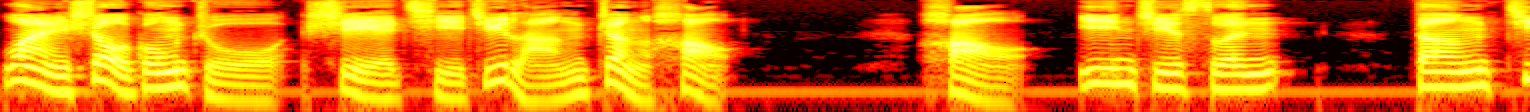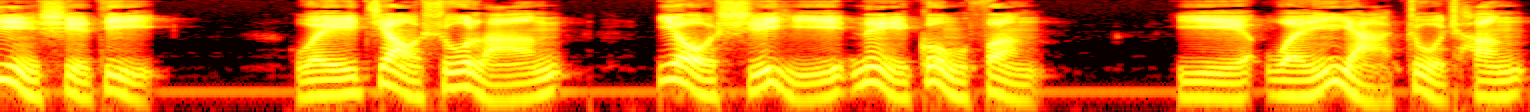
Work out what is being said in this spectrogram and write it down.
万寿公主是起居郎郑浩，号殷之孙，登进士第。”为教书郎，又时以内供奉，以文雅著称。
